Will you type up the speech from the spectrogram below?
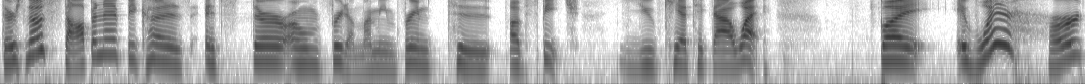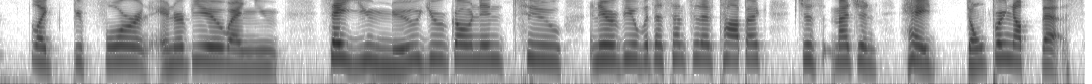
There's no stopping it because it's their own freedom. I mean, freedom to of speech. You can't take that away. But it wouldn't hurt like before an interview and you say you knew you were going into an interview with a sensitive topic, just mention, hey, don't bring up this.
